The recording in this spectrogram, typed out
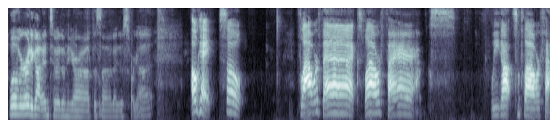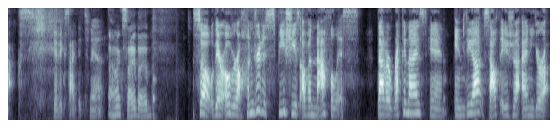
well, we already got into it in the yarrow episode. I just forgot. Okay, so flower facts, flower facts. We got some flower facts. Get excited, Tana. I'm excited. So there are over a hundred species of Anaphalis that are recognized in India, South Asia, and Europe,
